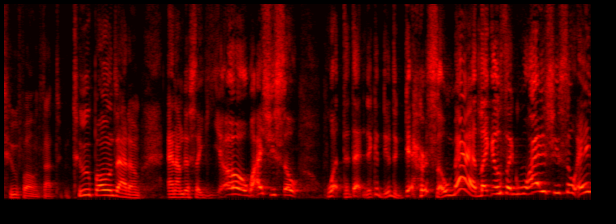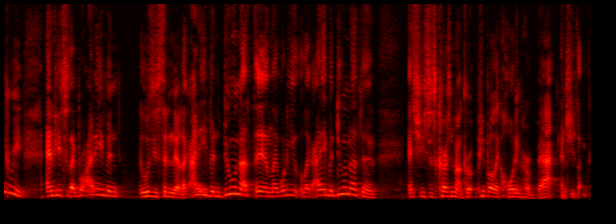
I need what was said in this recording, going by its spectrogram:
two phones, not two, two phones at him. And I'm just like, yo, why is she so? What did that nigga do to get her so mad? Like it was like, why is she so angry? And he's just like, bro, I didn't even. Uzi sitting there like, I didn't even do nothing. Like, what do you like? I didn't even do nothing. And she's just cursing out. Girl, people are like holding her back, and she's like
